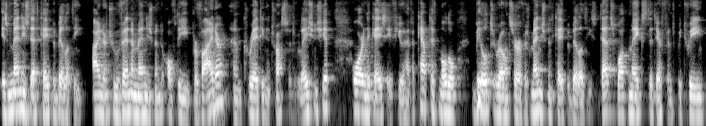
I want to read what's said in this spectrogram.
is manage that capability either through vendor management of the provider and creating a trusted relationship or in the case if you have a captive model build your own service management capabilities. That's what makes the difference between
